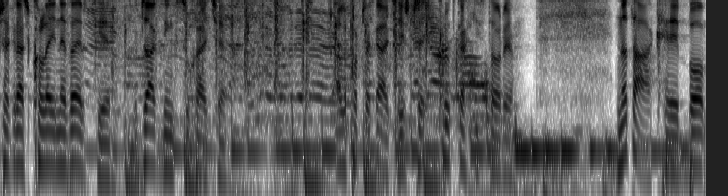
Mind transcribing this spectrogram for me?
Muszę grać kolejne wersje. Juggling, słuchajcie. Ale poczekajcie, jeszcze krótka historia. No tak, bo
